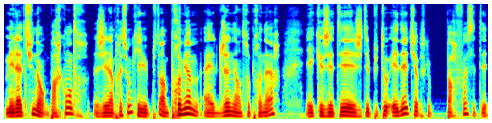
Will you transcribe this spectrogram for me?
mais là-dessus, non. Par contre, j'ai l'impression qu'il y a eu plutôt un premium à être jeune et entrepreneur et que j'étais, plutôt aidé, tu vois, parce que parfois c'était,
